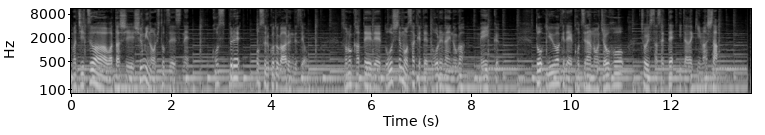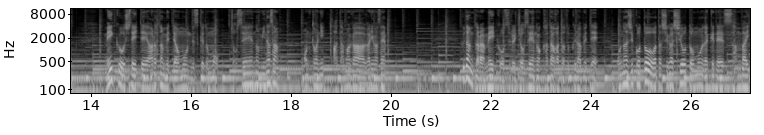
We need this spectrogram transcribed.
まあ、実は私趣味の一つですねコスプレをすることがあるんですよ。その過程でどうしても避けて通れないのがメイクというわけでこちらの情報をチョイスさせていただきました。メイクをしていて改めて思うんですけども女性の皆さん本当に頭が上がりません。普段からメイクをする女性の方々と比べて同じことを私がしようと思うだけで3倍。い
